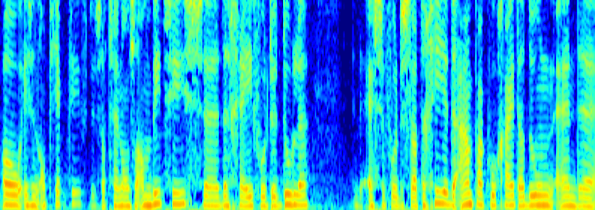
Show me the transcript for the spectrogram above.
O is een objectief, dus dat zijn onze ambities. de G voor de doelen. De S voor de strategieën, de aanpak, hoe ga je dat doen? En de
